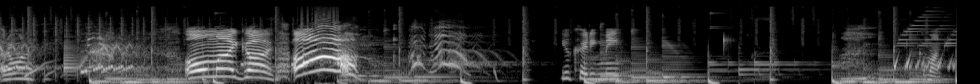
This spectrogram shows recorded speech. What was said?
I don't want to. Oh my god. Oh! You kidding me? Come on.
